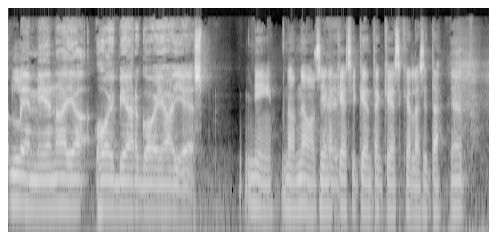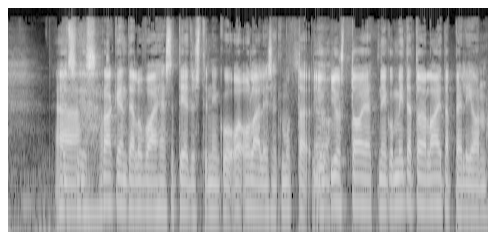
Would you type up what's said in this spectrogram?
Lemiena ja Hoibiargo ihan jees. Niin, no ne on siinä Ei. keskikentän keskellä sitä. Jep. Ää, siis... rakenteluvaiheessa tietysti niin kuin oleelliset, mutta ju, just toi, että niin kuin mitä toi laitapeli on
